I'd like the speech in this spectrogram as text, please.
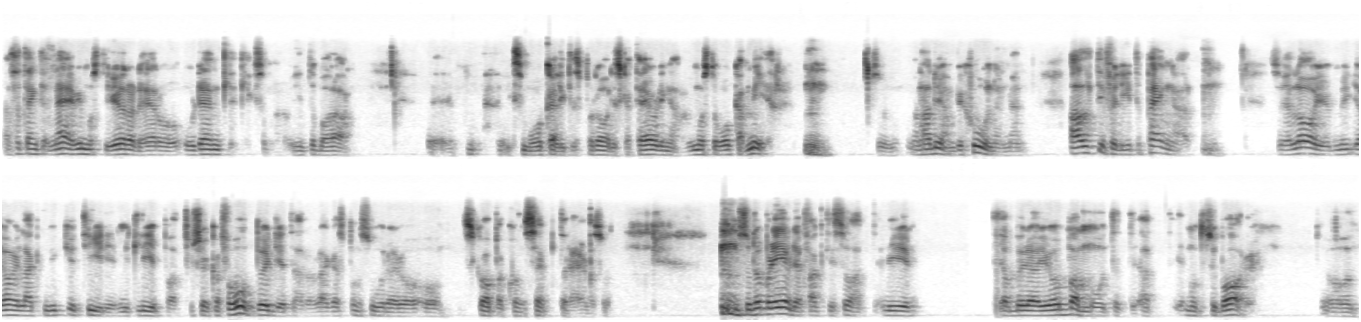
alltså tänkte nej, vi måste göra det här ordentligt liksom. Och inte bara eh, liksom åka lite sporadiska tävlingar. Vi måste åka mer. Så man hade ju ambitionen men alltid för lite pengar. Så jag, la ju, jag har ju lagt mycket tid i mitt liv på att försöka få ihop budgetar och ragga sponsorer och, och skapa koncept och det här och så. Så då blev det faktiskt så att vi, jag började jobba mot, ett, att, mot Subaru. Och,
